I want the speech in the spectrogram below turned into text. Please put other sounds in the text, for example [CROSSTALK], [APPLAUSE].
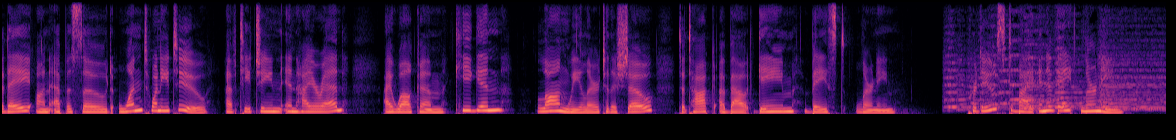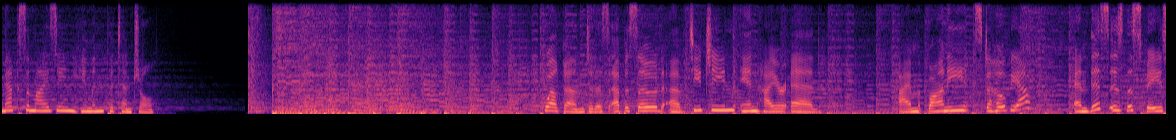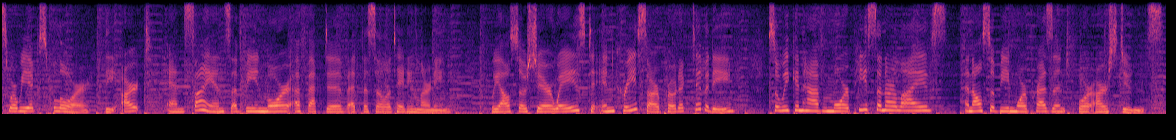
Today, on episode 122 of Teaching in Higher Ed, I welcome Keegan Long-Wheeler to the show to talk about game based learning. Produced by Innovate Learning, maximizing human potential. Welcome to this episode of Teaching in Higher Ed. I'm Bonnie Stachowiak, and this is the space where we explore the art and science of being more effective at facilitating learning. We also share ways to increase our productivity so we can have more peace in our lives and also be more present for our students.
